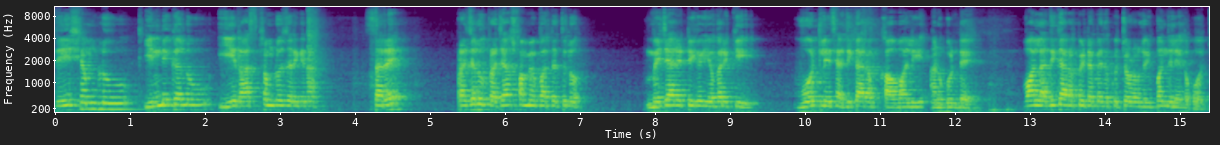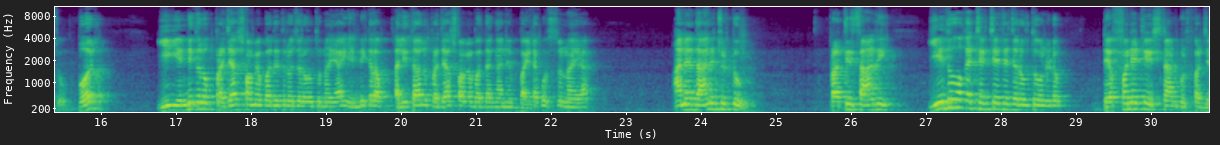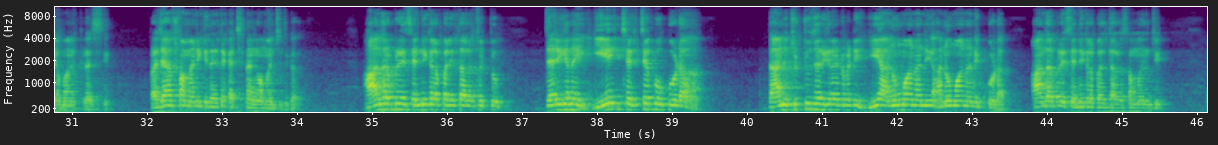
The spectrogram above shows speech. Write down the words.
దేశంలో ఎన్నికలు ఏ రాష్ట్రంలో జరిగినా సరే ప్రజలు ప్రజాస్వామ్య పద్ధతిలో మెజారిటీగా ఎవరికి ఓట్లేసే అధికారం కావాలి అనుకుంటే వాళ్ళ అధికార పీఠ మీద కూర్చోవడంలో ఇబ్బంది లేకపోవచ్చు. బట్ ఈ ఎన్నికలు ప్రజాస్వామ్య పద్ధతిలో జరుగుతున్నాయా? ఎన్నికల ఫలితాలు ప్రజాస్వామ్యబద్ధంగానే బయటకు వస్తున్నాయా? అనే దాని చుట్టూ ప్రతిసారి ఏదో ఒక చర్చ అయితే జరుగుతూ ఉండడం definitely it's not good for democracy ప్రజాస్వామ్యానికి ఇదైతే ఖచ్చితంగా మంచిది కాదు. ఆంధ్రప్రదేశ్ ఎన్నికల ఫలితాల చుట్టూ జరిగిన ఏ చర్చకు కూడా దాని చుట్టూ జరిగినటువంటి ఏ అనుమానాన్ని అనుమానానికి కూడా ఆంధ్రప్రదేశ్ ఎన్నికల ఫలితాలకు సంబంధించి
